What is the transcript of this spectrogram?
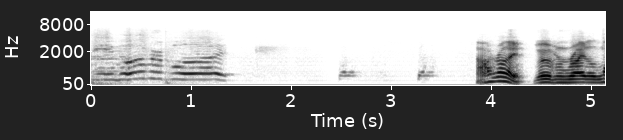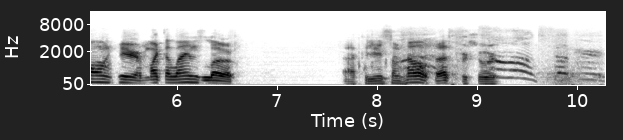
Game over, boy. Alright, moving right along here. Michelangelo. I could use some help, that's for So sure. long, sucker.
